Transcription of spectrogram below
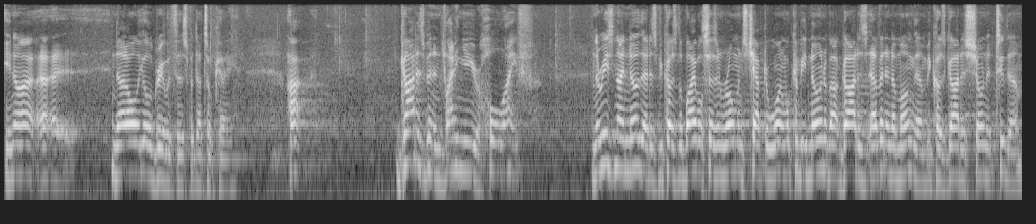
You know, I, I, not all you'll agree with this, but that's okay. I, God has been inviting you your whole life. And the reason I know that is because the Bible says in Romans chapter 1 what can be known about God is evident among them because God has shown it to them.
